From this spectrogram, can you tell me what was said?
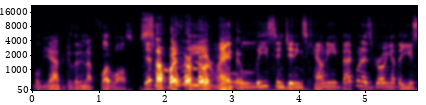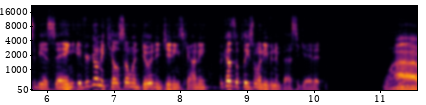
well, yeah, because they didn't have flood walls, Def- so definitely, it at least in Jennings County. Back when I was growing up, there used to be a saying: "If you're going to kill someone, do it in Jennings County," because the police won't even investigate it. Wow Uh,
